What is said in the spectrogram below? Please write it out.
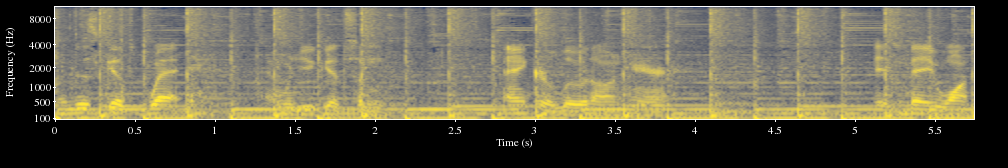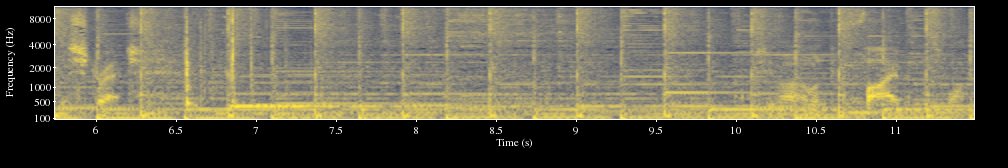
when this gets wet, and when you get some anchor load on here, it may want to stretch. Actually, I'm gonna put five in this one.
